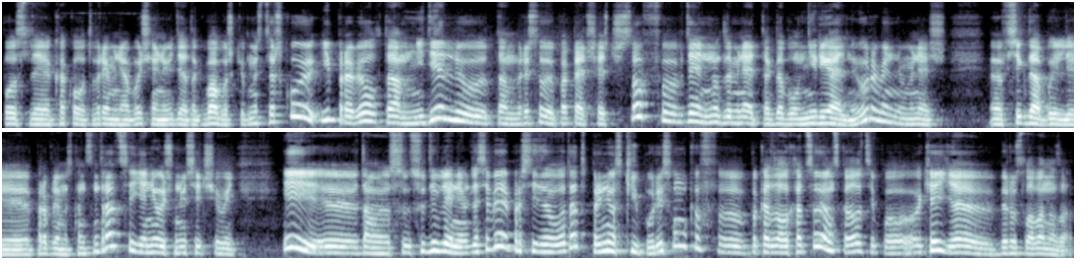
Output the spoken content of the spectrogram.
после какого-то времени обучения где-то к бабушке в мастерскую и провел там неделю, там рисую по 5-6 часов в день. Ну, для меня это тогда был нереальный уровень, у меня э, всегда были проблемы с концентрацией, я не очень усидчивый. И э, там с, с удивлением для себя я просидел вот это, принес кипу рисунков, э, показал их отцу, и он сказал, типа, окей, я беру слова назад.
